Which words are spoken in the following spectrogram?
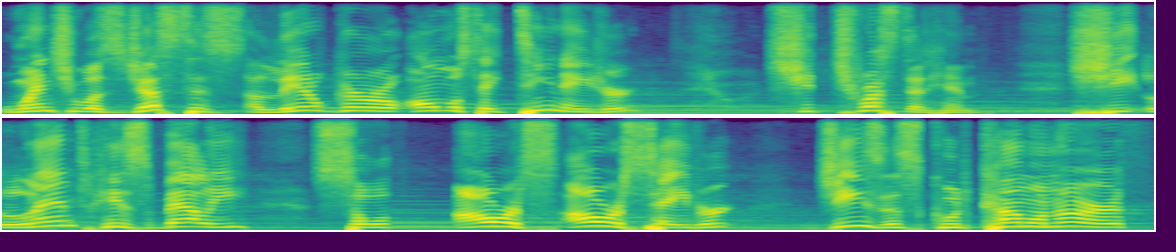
when she was just as a little girl, almost a teenager, she trusted him. She lent his belly so our, our Savior, Jesus, could come on earth.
